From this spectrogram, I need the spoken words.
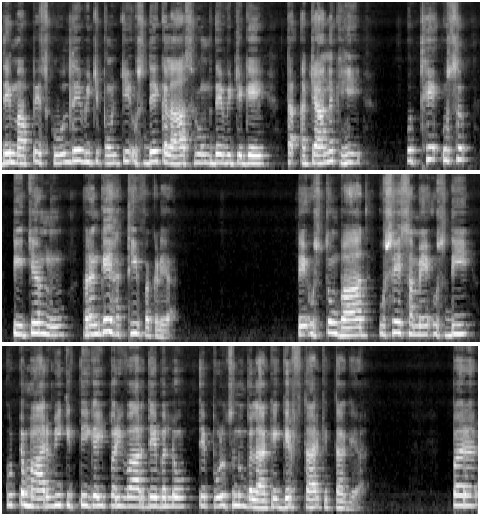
ਦੇ ਮਾਪੇ ਸਕੂਲ ਦੇ ਵਿੱਚ ਪਹੁੰਚੇ, ਉਸਦੇ ਕਲਾਸਰੂਮ ਦੇ ਵਿੱਚ ਗਏ ਤਾਂ ਅਚਾਨਕ ਹੀ ਉੱਥੇ ਉਸ ਟੀਚਰ ਨੂੰ ਰੰਗੇ ਹੱਥੀ ਪਕੜਿਆ ਤੇ ਉਸ ਤੋਂ ਬਾਅਦ ਉਸੇ ਸਮੇਂ ਉਸ ਦੀ ਕੁੱਟਮਾਰ ਵੀ ਕੀਤੀ ਗਈ ਪਰਿਵਾਰ ਦੇ ਵੱਲੋਂ ਤੇ ਪੁਲਿਸ ਨੂੰ ਬੁਲਾ ਕੇ ਗ੍ਰਿਫਤਾਰ ਕੀਤਾ ਗਿਆ। ਪਰ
